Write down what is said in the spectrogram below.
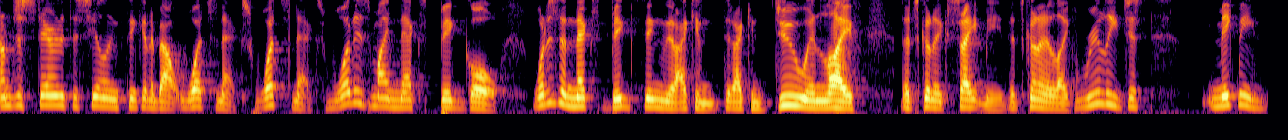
I'm just staring at the ceiling thinking about what's next. What's next? What is my next big goal? What is the next big thing that I can that I can do in life that's going to excite me? That's going to like really just make me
